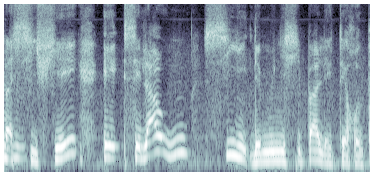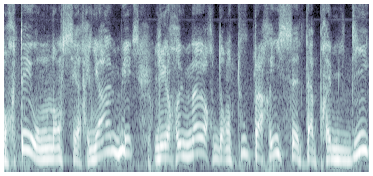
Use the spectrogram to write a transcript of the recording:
pacifiée. Et c'est là où, si les municipales étaient reportées, on n'en sait rien, mais les rumeurs dans tout Paris cet après-midi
